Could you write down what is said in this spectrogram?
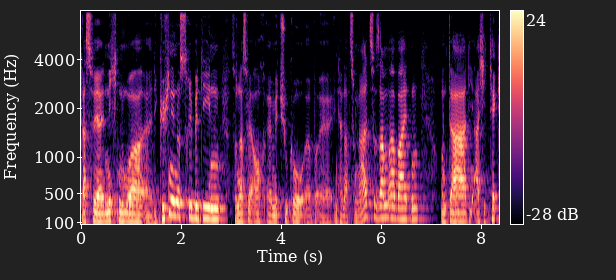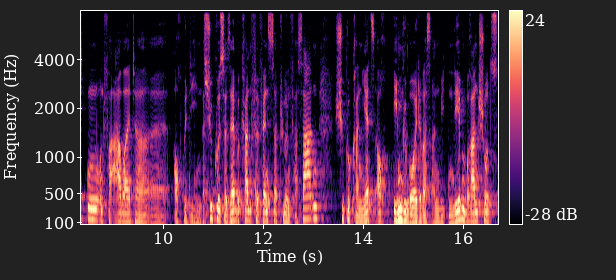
dass wir nicht nur äh, die Küchenindustrie bedienen, sondern dass wir auch äh, mit Schüco äh, international zusammenarbeiten und da die Architekten und Verarbeiter äh, auch bedienen. Schüko ist ja sehr bekannt für Fenster, Türen, Fassaden. Schüko kann jetzt auch im Gebäude was anbieten, neben Brandschutz.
